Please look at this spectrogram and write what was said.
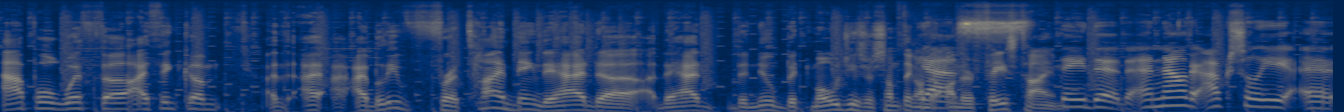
Apple with, uh, I think, um, I, I, I believe for a time being they had uh, they had the new Bitmojis or something on, the, on their FaceTime. They did. And now they're actually uh,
